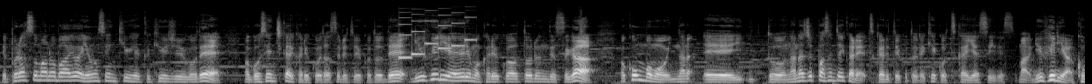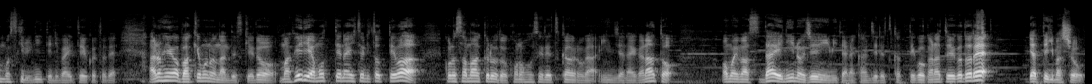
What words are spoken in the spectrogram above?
で、プラスマの場合は4995で、まあ、5000近い火力を出せるということで、リューフェリアよりも火力は取るんですが、まあ、コンボもな、えー、っと70%以下で使えるということで結構使いやすいです。まあ、リューフェリアはコンボスキル2.2倍ということで、あの辺は化け物なんですけど、まあ、フェリア持ってない人にとっては、このサマークロードをこの補正で使うのがいいんじゃないかなと思います。第2のジェインみたいな感じで使っていこうかなということで、やっていきましょう。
